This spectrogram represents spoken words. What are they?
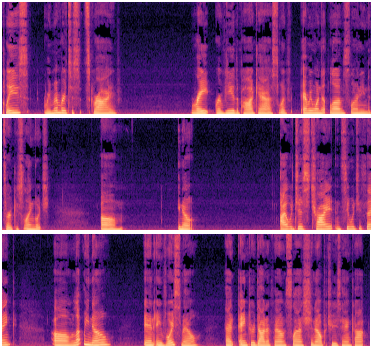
please remember to subscribe, rate, review the podcast with everyone that loves learning the Turkish language. Um, you know, I would just try it and see what you think. Um, let me know in a voicemail at anchor.fm slash Chenelle Patrice Hancock,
